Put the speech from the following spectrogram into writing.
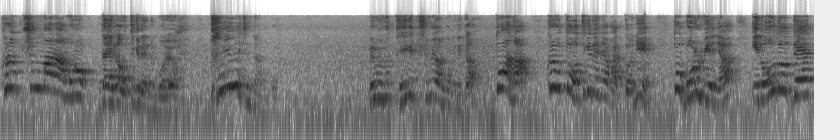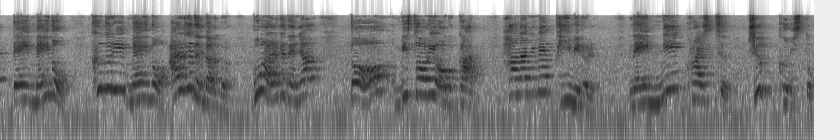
그런 충만함으로 내가 어떻게 되는 거예요? 부유해진다는 거예요. 여러분 이거 되게 중요한 겁니다. 또 하나 그리고 또 어떻게 되냐 봤더니 또 뭘 위해냐? In order that they may know 그들이 may know 알게 된다는 거예요. 뭘 알게 되냐? The mystery of God 하나님의 비밀을 namely Christ 즉 그리스도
